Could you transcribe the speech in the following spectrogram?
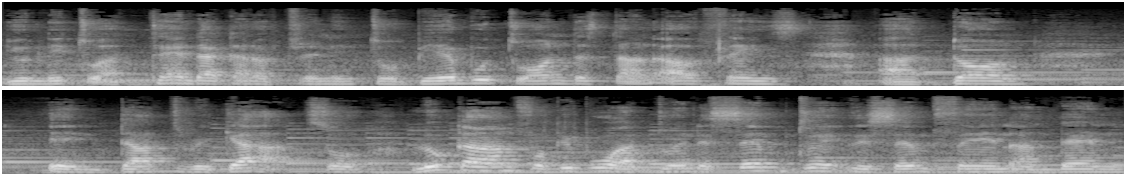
you need to attend that kind of training to be able to understand how things are done in that regard so look around for people who are doing the same doing the same thing and then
